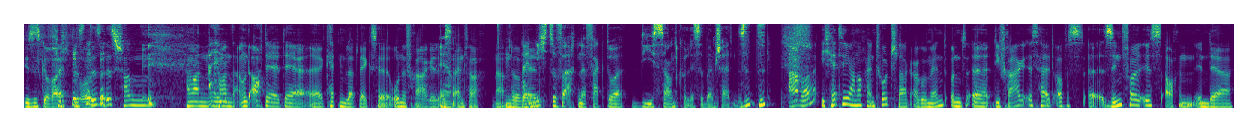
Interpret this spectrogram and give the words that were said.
dieses Geräusch. Das, das ist schon, kann man, kann man sagen. Und auch der, der äh, Kettenblattwechsel, ohne Frage, ist Ja. einfach eine andere Welt. Ein nicht zu verachtender Faktor, die Soundkulisse beim Schalten. Aber ich hätte ja noch ein Totschlagargument und äh, die Frage ist halt, ob es äh, sinnvoll ist, auch in, in der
